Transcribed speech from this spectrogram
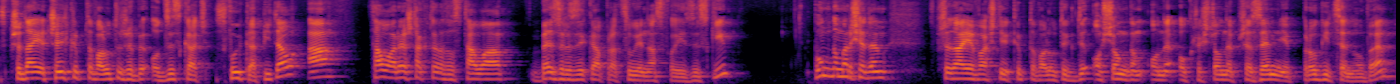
sprzedaję część kryptowaluty, żeby odzyskać swój kapitał, a cała reszta, która została bez ryzyka, pracuje na swoje zyski. Punkt numer 7. Sprzedaję właśnie kryptowaluty, gdy osiągną one określone przeze mnie progi cenowe.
